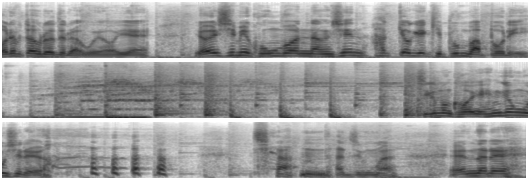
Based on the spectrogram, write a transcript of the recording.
어렵다 그러더라고요. 예. 열심히 공부한 당신 합격의 기쁨 맛보리. 지금은 거의 행정고시래요. 참, 나 정말 옛날에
